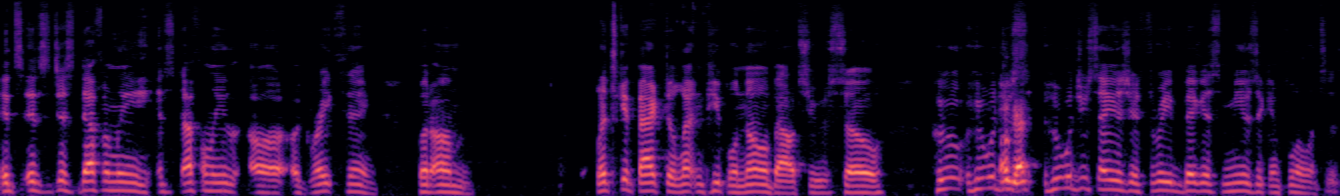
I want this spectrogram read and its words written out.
It's it's just definitely it's definitely a, a great thing. But um, let's get back to letting people know about you. So, who who would you Okay. who would you say is your three biggest music influences?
